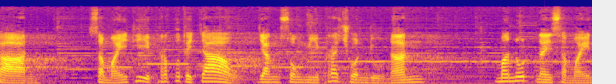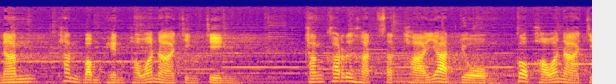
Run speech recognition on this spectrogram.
กาลสมัยที่พระพุทธเจ้ายังทรงมีพระชนอยู่นั้น มนุษย์ในสมัยนั้นท่านบำเพ็ญภาวนาจริง ๆ ทั้งคฤหัสถ์ศรัทธาญาติโยมก็ภาวนาจ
